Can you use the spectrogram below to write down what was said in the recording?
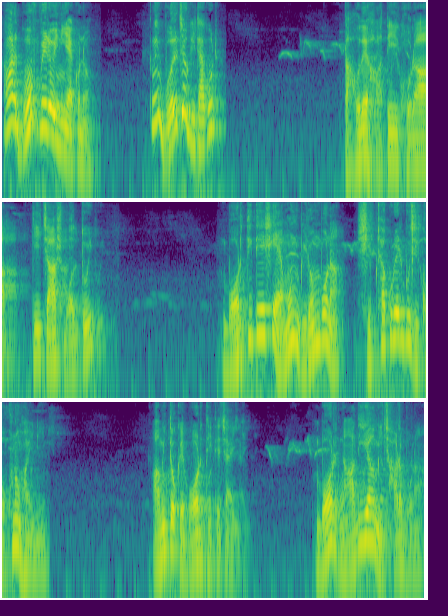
আমার গোফ বেরোয়নি এখনও। তুমি বলছো কি, ঠাকুর? তাহলে হাতি, ঘোড়া, কি চাস বল তুই? বর্তিতে এসে এমন বিড়ম্বনা শিব ঠাকুরের বুঝি কখনো হয়নি। আমি তোকে বর দিতে চাই। বর না দিয়ে আমি ছাড়ব না।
